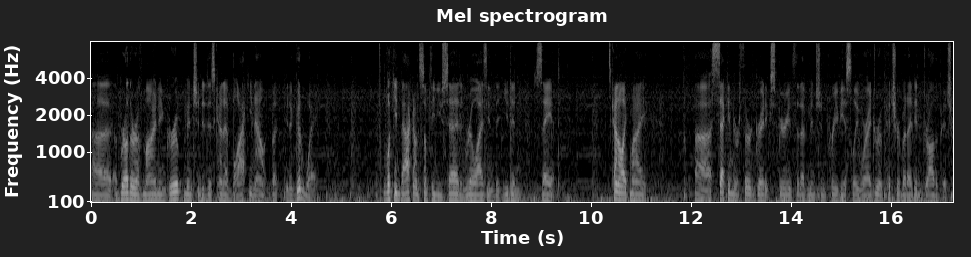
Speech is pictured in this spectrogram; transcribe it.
uh, a brother of mine in group mentioned it as kind of blacking out, but in a good way. Looking back on something you said and realizing that you didn't say it. It's kind of like my uh, second or third grade experience that I've mentioned previously, where I drew a picture but I didn't draw the picture.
